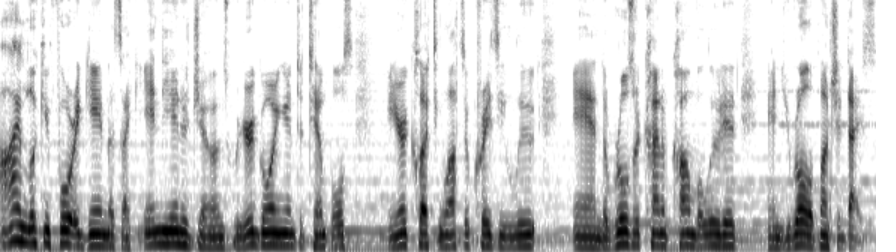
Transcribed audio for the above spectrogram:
I'm looking for a game that's like Indiana Jones, where you're going into temples and you're collecting lots of crazy loot, and the rules are kind of convoluted, and you roll a bunch of dice.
